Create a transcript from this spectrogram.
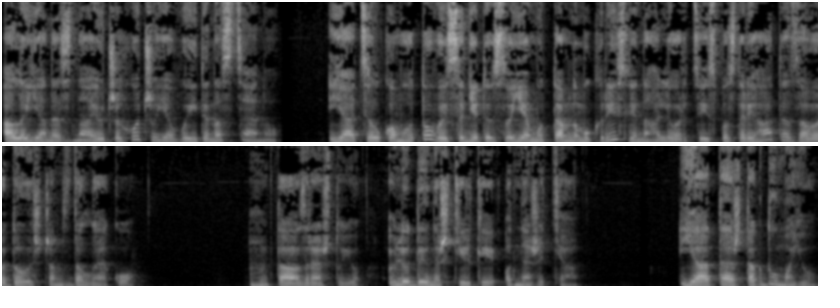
але я не знаю, чи хочу я вийти на сцену. Я цілком готовий сидіти в своєму темному кріслі на гальорці і спостерігати за видовищем здалеку. Та, зрештою, в людини ж тільки одне життя. Я теж так думаю,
